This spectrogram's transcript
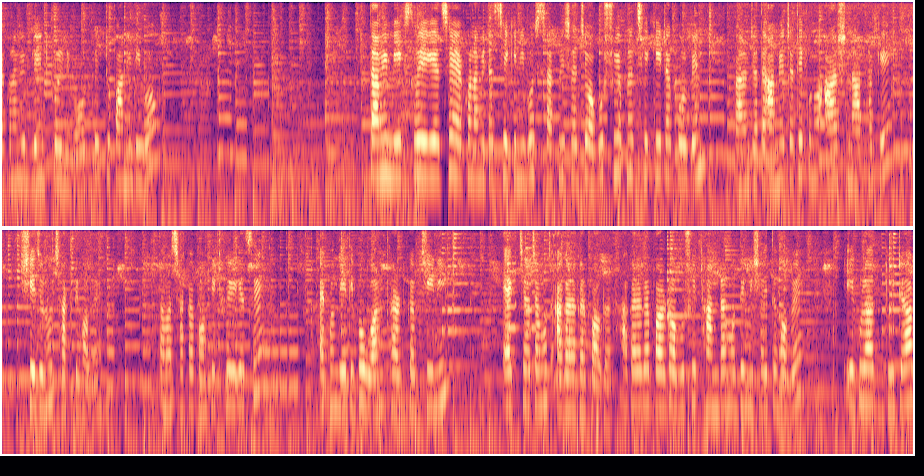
এখন আমি ব্লেন্ড করে নেব। অল্প একটু পানি দিব। তা আমি মিক্স হয়ে গেছে, এখন আমি এটা ছেঁকে নিব। চাকনির সাহায্যে অবশ্যই আপনারা ছেঁকে এটা করবেন, কারণ যাতে আমের যাতে কোনো আঁশ না থাকে। সেজন্য ছাকতে হবে। তো আমার ছাকা কমপ্লিট হয়ে গেছে। এখন দিয়ে দিব ওয়ান থার্ড কাপ চিনি, এক চা চামচ agar agar powder agar agar powder অবশ্যই ঠান্ডার মধ্যে মিশাইতে হবে। এগুলা দুইটা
